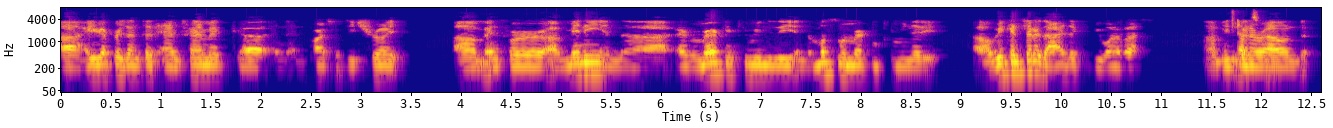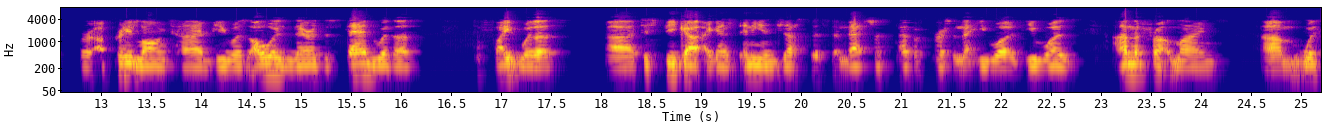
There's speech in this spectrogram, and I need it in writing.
Uh, he represented Hamtramck uh, and, and parts of Detroit. Um, and for uh, many in the Arab American community and the Muslim American community, uh, we consider Isaac to be one of us. Um, he's been Absolutely. around for a pretty long time. He was always there to stand with us, to fight with us, uh, to speak out against any injustice. And that's just the type of person that he was. He was on the front lines um, with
